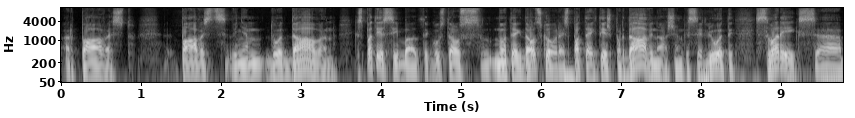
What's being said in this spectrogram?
ar pāvestu pāvests viņam dod dāvanu, kas patiesībā Gustavs noteikti daudz ko varēs pateikt tieši par dāvināšanu, kas ir ļoti svarīgs uh,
